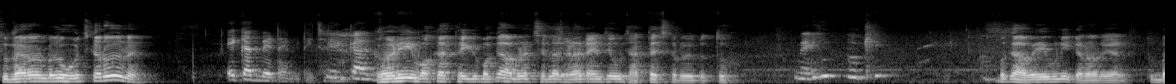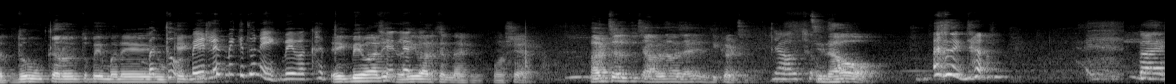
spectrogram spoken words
સુધારવાનું બધું હું જ કરું છું ને? એકાદ બે ટાઈમથી છે. ઘણી વખત થઈ ગયું. બગા હમણાં છેલ્લા ઘણા ટાઈમથી હું જાતે જ કરું એ બધું. નહીં? ઓકે. બગા હવે એવું નહીં કરવાનું યાર. તું બધું હું કરું તો ભાઈ મને બધું એટલે મેં કીધું ને એક બે વખત એક બે વાર ઘણી વાર કરી નાખ્યું. હોશિયાર. હા ચાલ તું ચા બનાવવા જાય નીકળ છું જાઉં છું. સીધા આવો. બાય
